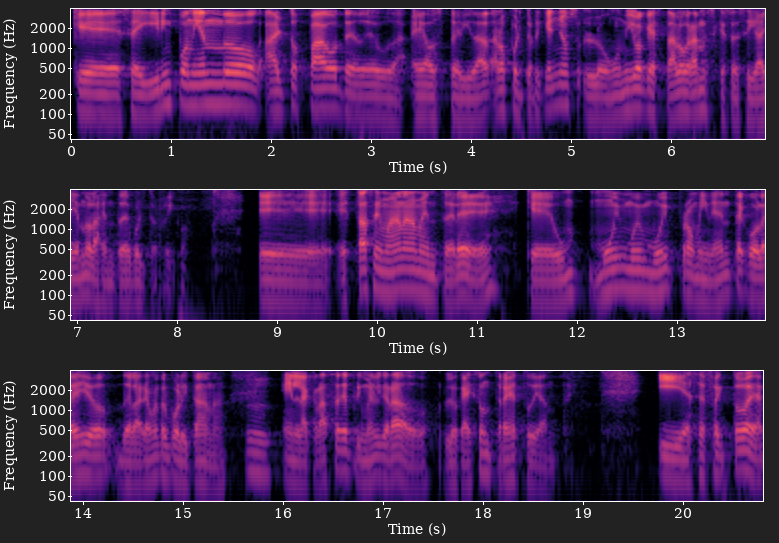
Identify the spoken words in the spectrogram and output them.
que seguir imponiendo altos pagos de deuda e austeridad a los puertorriqueños, lo único que está logrando es que se siga yendo la gente de Puerto Rico. Eh, esta semana me enteré que un muy, muy, muy prominente colegio del área metropolitana, en la clase de primer grado, lo que hay son tres estudiantes. Y ese efecto es,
